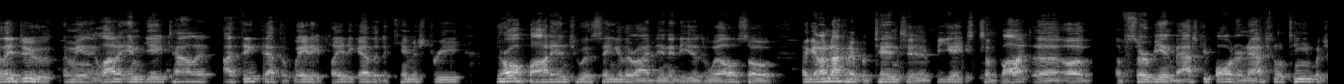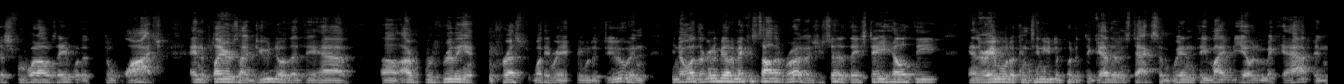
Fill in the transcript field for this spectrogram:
they do. I mean, a lot of NBA talent. I think that the way they play together, the chemistry, they're all bought into a singular identity as well. So again, I'm not going to pretend to be a savant uh, of of Serbian basketball and their national team, but just from what I was able to, to watch and the players I do know that they have, uh, I was really impressed with what they were able to do. And you know what? They're going to be able to make a solid run. As you said, if they stay healthy and they're able to continue to put it together and stack some wins, they might be able to make it happen.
